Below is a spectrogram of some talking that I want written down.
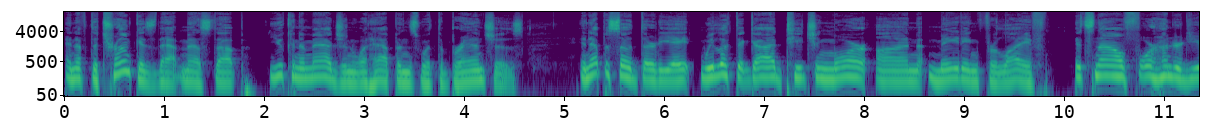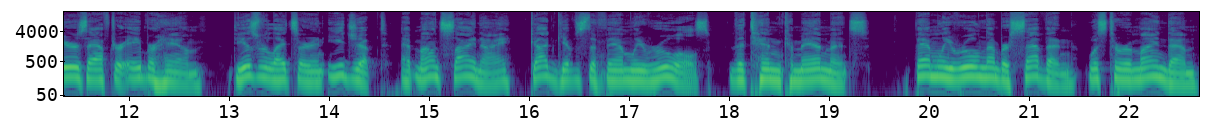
And if the trunk is that messed up, you can imagine what happens with the branches. In episode 38, we looked at God teaching more on mating for life. It's now 400 years after Abraham. The Israelites are in Egypt. At Mount Sinai, God gives the family rules, the Ten Commandments. Family rule number seven was to remind them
